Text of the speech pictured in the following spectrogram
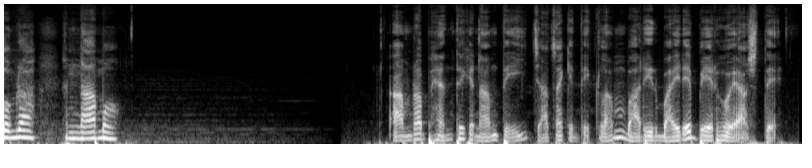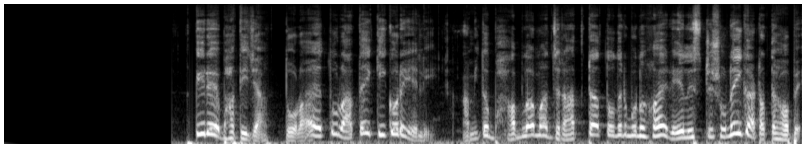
তোমরা নামো। আমরা ভ্যান থেকে নামতেই চাচাকে দেখলাম বাড়ির বাইরে বের হয়ে আসতে। কিরে ভাতিজা তোরা এত রাতে কি করে এলি? আমি তো ভাবলাম আজ রাতটা তোদের মনে হয় রেল স্টেশনেই কাটাতে হবে।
